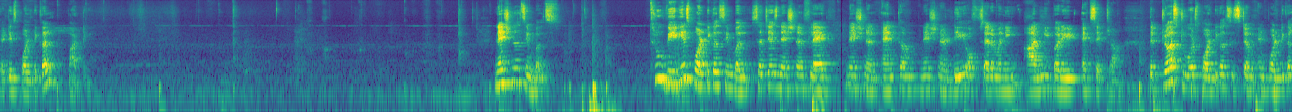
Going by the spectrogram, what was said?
that is political party national symbols through various political symbols such as national flag national anthem national day of ceremony army parade etc the trust towards political system and political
